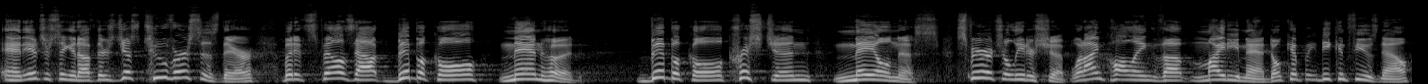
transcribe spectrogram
And interesting enough, there's just two verses there, but it spells out biblical manhood, biblical Christian maleness, spiritual leadership, what I'm calling the mighty man. Don't get, be confused now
